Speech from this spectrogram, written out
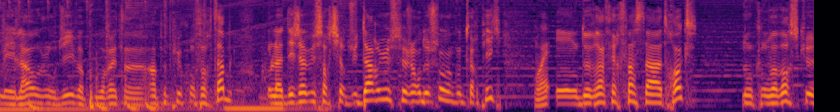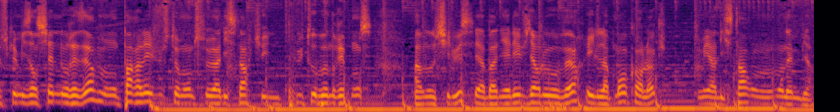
mais là aujourd'hui il va pouvoir être un, peu plus confortable. On l'a déjà vu sortir du Darius, ce genre de choses en counter pick. Ouais. On devra faire face à Atrox. Donc on va voir ce que, ce que Mise en nous réserve. Mais on parlait justement de ce Alistar qui est une plutôt bonne réponse à Nautilus. Et à Bagnale vient le over. il l'a pas encore lock. Mais Alistar, on, aime bien.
